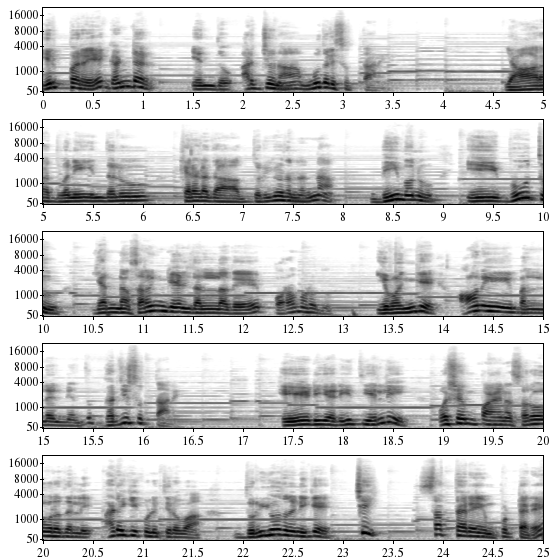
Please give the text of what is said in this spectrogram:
ಇರ್ಪರೆ ಗಂಡರ್ ಎಂದು ಅರ್ಜುನ ಮೂದಲಿಸುತ್ತಾನೆ. ಯಾರ ಧ್ವನಿಯಿಂದಲೂ ಕೆರಳದ ದುರ್ಯೋಧನನ್ನ ಭೀಮನು ಈ ಭೂತು ಎನ್ನ ಸರಂಗೇಳ್ದಲ್ಲದೆ ಪೊರಮರುದು. ಇವಂಗೆ ಆನೇ ಬಲ್ಲೆನ್ನೆಂದು ಗರ್ಜಿಸುತ್ತಾನೆ. ಹೇಡಿಯ ರೀತಿಯಲ್ಲಿ ವಶಂಪಾಯನ ಸರೋವರದಲ್ಲಿ ಅಡಗಿ ಕುಳಿತಿರುವ ದುರ್ಯೋಧನನಿಗೆ, ಛಿ, ಸತ್ತರೆ ಪುಟ್ಟರೆ,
